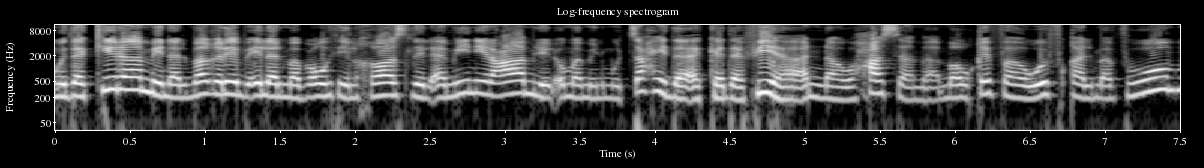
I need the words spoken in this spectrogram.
مذكرة من المغرب إلى المبعوث الخاص للأمين العام للأمم المتحدة أكد فيها أنه حسم موقفه وفق المفهوم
